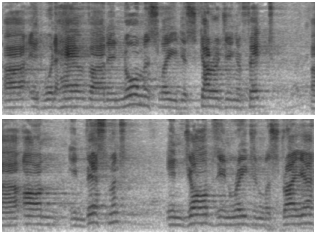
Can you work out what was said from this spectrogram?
Uh, it would have an enormously discouraging effect uh, on investment in jobs in regional Australia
